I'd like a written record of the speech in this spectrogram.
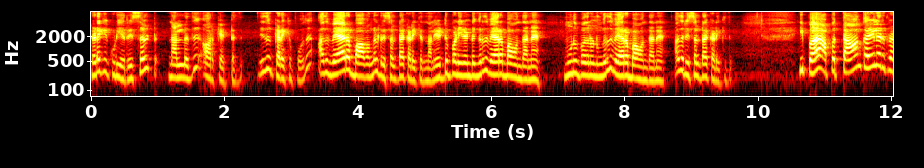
கிடைக்கக்கூடிய ரிசல்ட் நல்லது ஆர் கெட்டது. இது கிடைக்க போகுது. அது வேறு பாவங்கள் ரிசல்ட்டாக கிடைக்கிறதுனால. எட்டு பன்னிரெண்டுங்கிறது வேறு பாவம் தானே? மூணு பதினொன்றுங்கிறது வேறு பாவம் தானே? அது ரிசல்ட்டாக கிடைக்குது. இப்போ அப்போ தான் கையில் இருக்கிற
